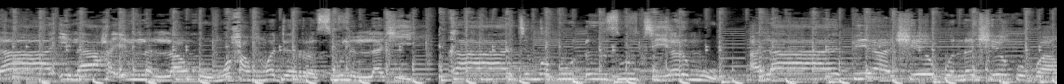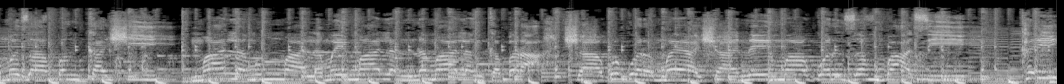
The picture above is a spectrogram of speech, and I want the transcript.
La ilaha illallahu Muhammadin Rasulullahi. Ka ji mabuɗin zuciyarmu. A lafiya shehu na shehu ba mazafan kashi. Malamin malamai malam na malam kabara. Shagwagwar maya shane magwar zambasi kai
